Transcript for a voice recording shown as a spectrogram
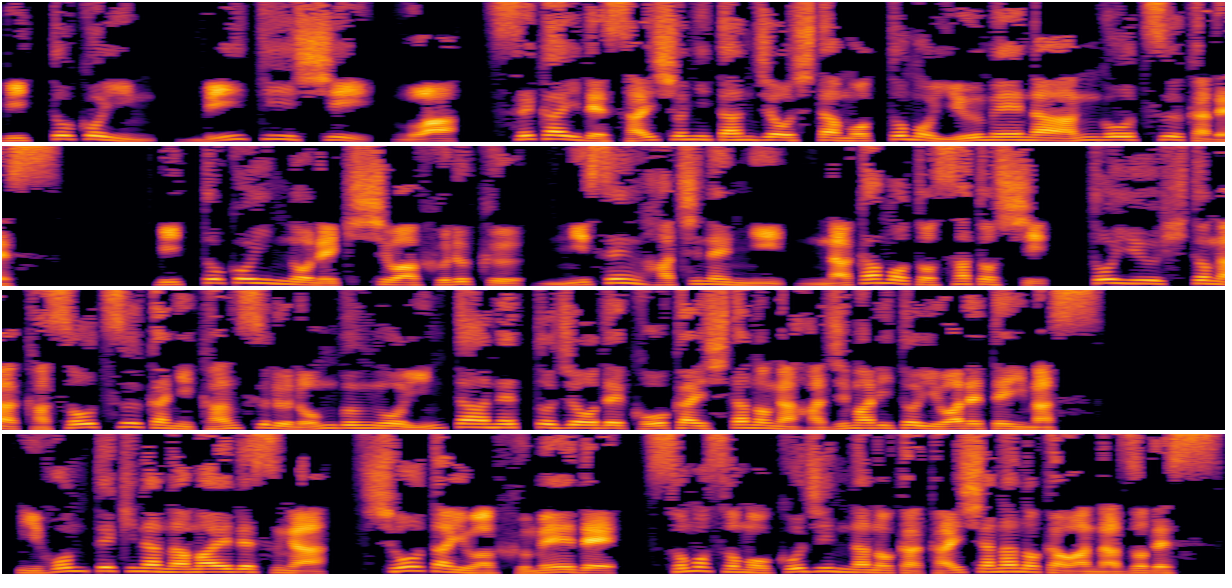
ビットコイン、BTC は、世界で最初に誕生した最も有名な暗号通貨です。ビットコインの歴史は古く、2008年に、中本聡という人が仮想通貨に関する論文をインターネット上で公開したのが始まりと言われています。日本的な名前ですが、正体は不明で、そもそも個人なのか会社なのかは謎です。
